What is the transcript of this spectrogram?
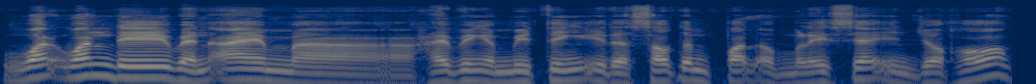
One, one day when I'm uh, having a meeting in the southern part of Malaysia in Johor,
